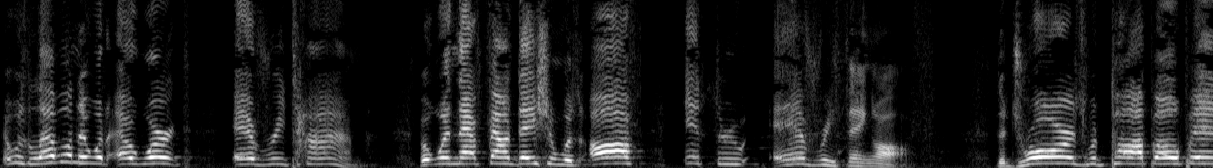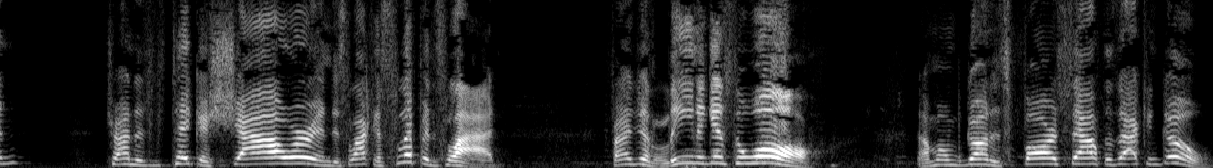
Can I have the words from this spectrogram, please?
It was level and it, would, it worked every time. But when that foundation was off, it threw everything off. The drawers would pop open trying to take a shower and it's like a slip and slide. If I just lean against the wall, I'm going as far south as I can go.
